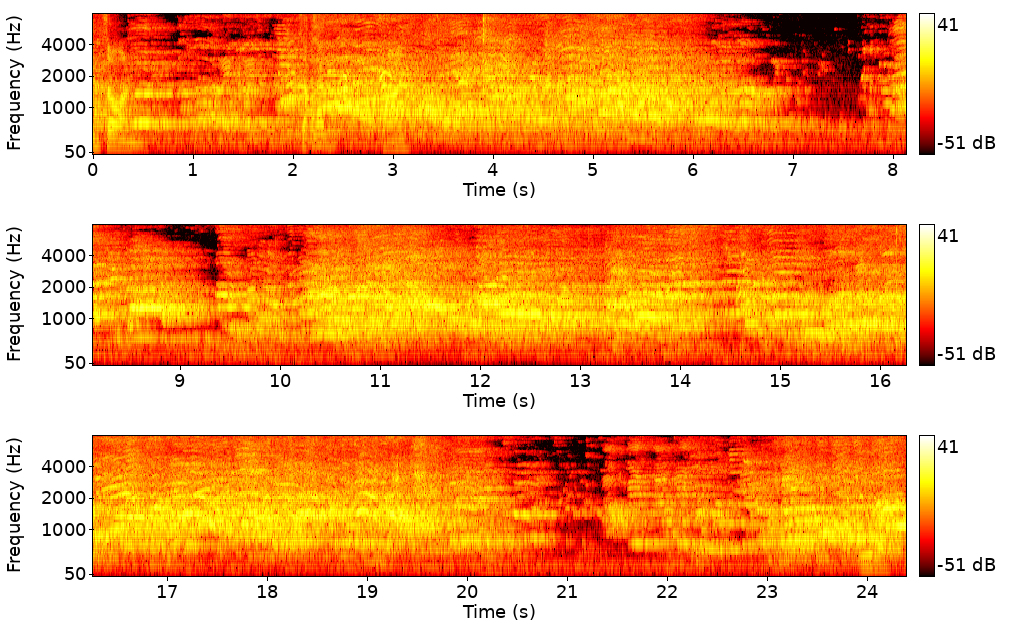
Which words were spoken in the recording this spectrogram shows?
Johnson. Saklag. Ha? Oras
